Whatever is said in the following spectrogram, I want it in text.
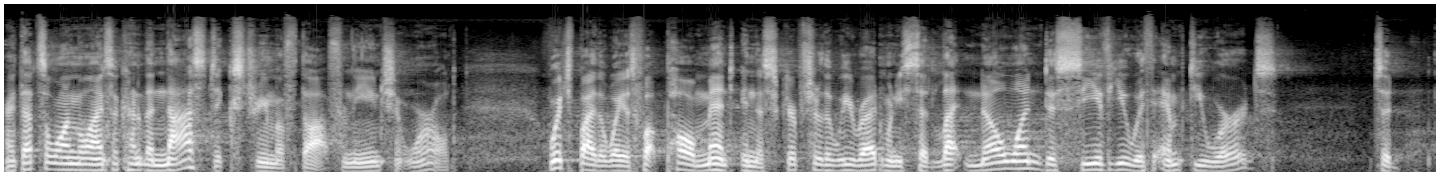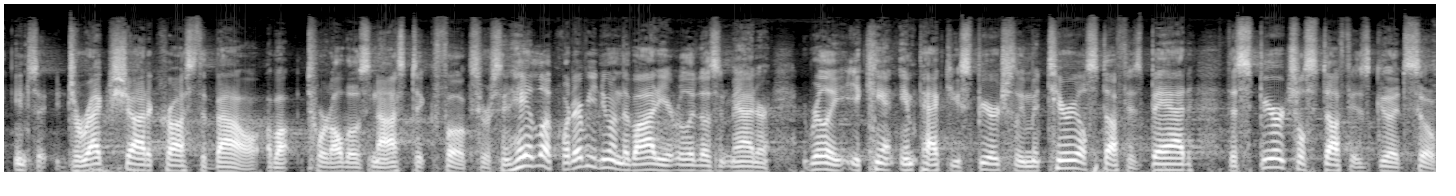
Right? That's along the lines of kind of the Gnostic stream of thought from the ancient world. Which, by the way, is what Paul meant in the scripture that we read when he said, Let no one deceive you with empty words. It's a, it's a direct shot across the bow about, toward all those Gnostic folks who are saying, Hey, look, whatever you do in the body, it really doesn't matter. Really, it can't impact you spiritually. Material stuff is bad, the spiritual stuff is good. So,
